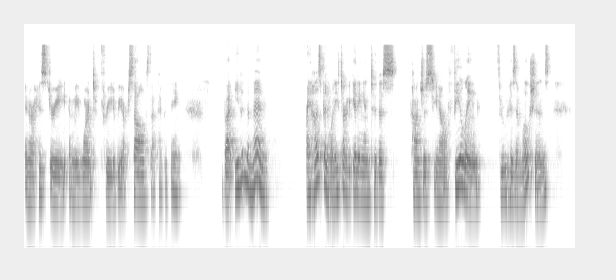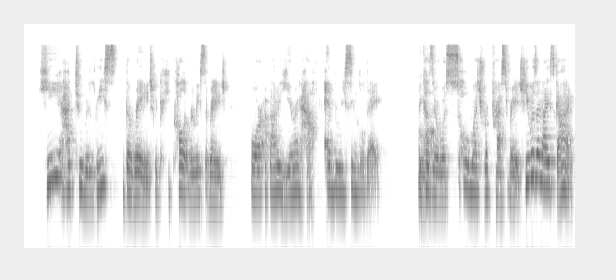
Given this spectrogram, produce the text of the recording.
in our history and we weren't free to be ourselves that type of thing but even the men my husband when he started getting into this conscious you know feeling through his emotions he had to release the rage we call it release the rage for about a year and a half every single day because wow. there was so much repressed rage. He was a nice guy.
